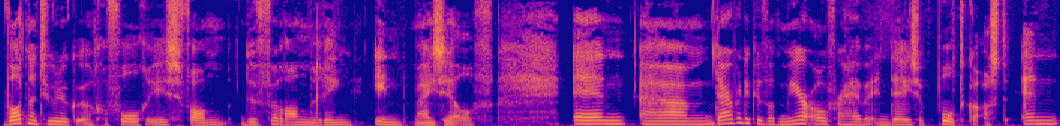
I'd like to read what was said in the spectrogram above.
wat natuurlijk een gevolg is van de verandering in mijzelf. En um, daar wil ik het wat meer over hebben in deze podcast. En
